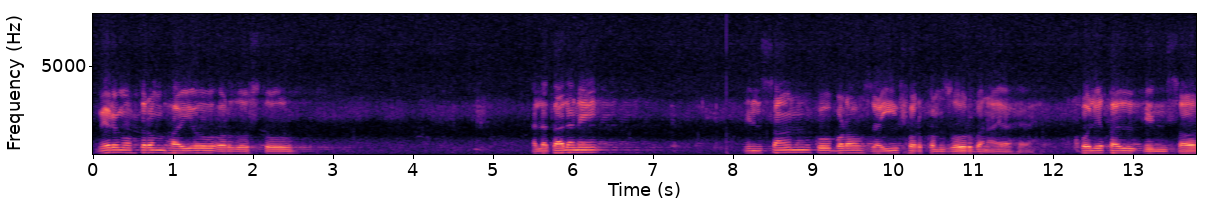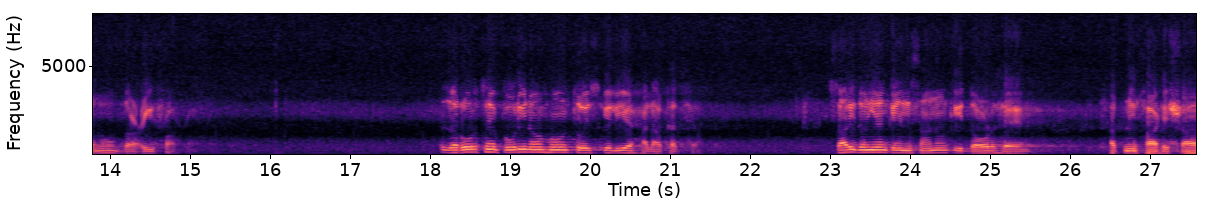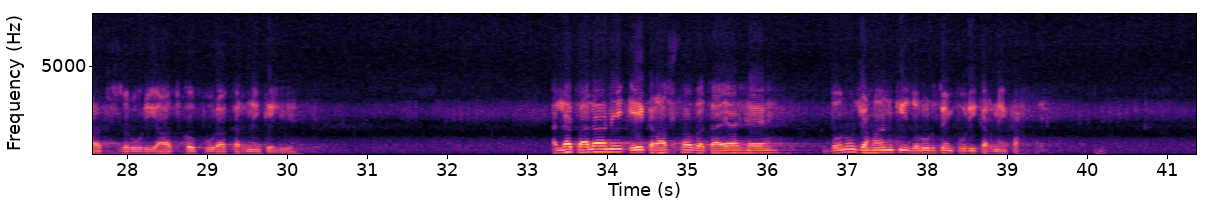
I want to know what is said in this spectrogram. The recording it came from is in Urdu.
میرے محترم بھائیوں اور دوستوں اللہ تعالیٰ نے انسان کو بڑا ضعیف اور کمزور بنایا ہے۔ خلق الانسان ضعیفہ ضرورتیں پوری نہ ہوں تو اس کے لیے ہلاکت ہے۔ ساری دنیا کے انسانوں کی دوڑ ہے اپنی خواہشات، ضروریات کو پورا کرنے کے لیے۔ اللہ تعالیٰ نے ایک راستہ بتایا ہے، دونوں جہان کی ضرورتیں پوری کرنے کا۔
